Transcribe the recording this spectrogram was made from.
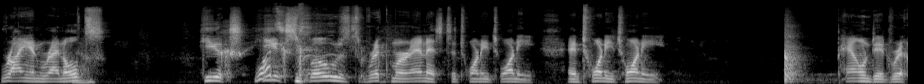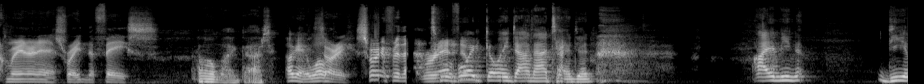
Ryan Reynolds. He ex- he exposed Rick Moranis to 2020, and 2020 pounded Rick Moranis right in the face. Oh my god. Okay, well, Sorry, sorry for that. to random- avoid going down that tangent, I mean, the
